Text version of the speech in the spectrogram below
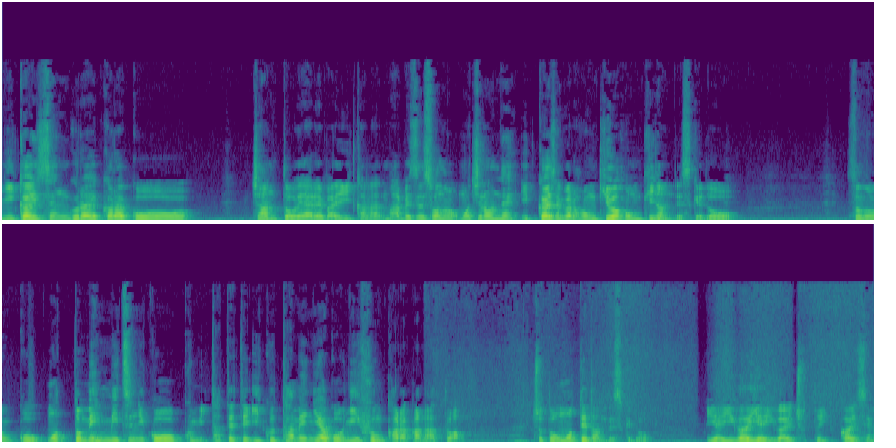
2回戦ぐらいからこうちゃんとやればいいかな。まあ別にそのもちろんね1回戦から本気は本気なんですけどそのこうもっと綿密にこう組み立てていくためにはこう2分からかなとはちょっと思ってたんですけどいや意外や意外ちょっと1回戦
